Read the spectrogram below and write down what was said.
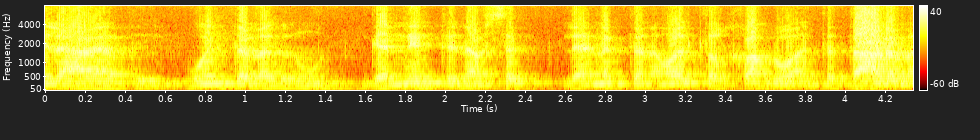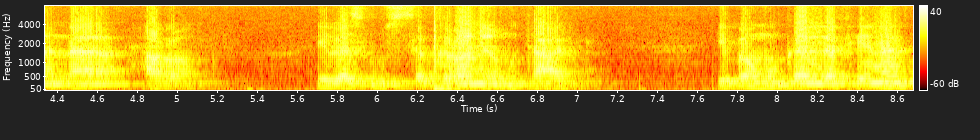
العاقل وانت مجنون. جننت نفسك لأنك تناولت الخمر وأنت تعلم أنها حرام. يبقى اسمه السكران المتعدي. يبقى مكلف هنا؟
